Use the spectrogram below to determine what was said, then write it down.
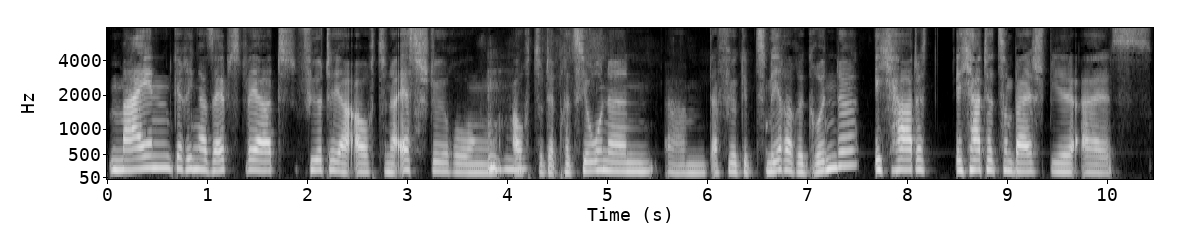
Mein geringer Selbstwert führte ja auch zu einer Essstörung, Mhm. auch zu Depressionen. Ähm, dafür gibt's mehrere Gründe. Ich hatte, ich hatte zum Beispiel als,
